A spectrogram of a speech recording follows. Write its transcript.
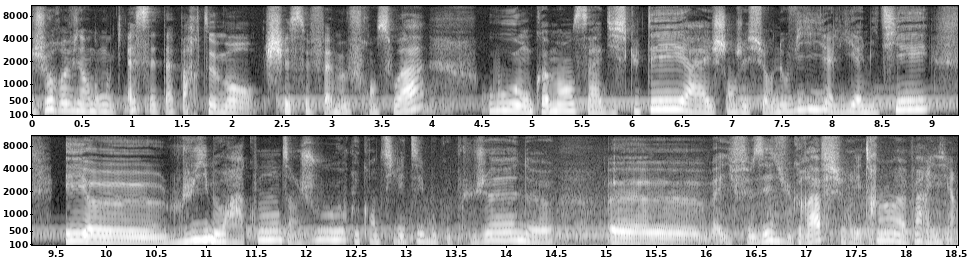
Je reviens donc à cet appartement chez ce fameux François, où on commence à discuter, à échanger sur nos vies, à lier amitié. Et euh, lui me raconte un jour que quand il était beaucoup plus jeune, euh, euh, bah, il faisait du graphe sur les trains parisiens.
